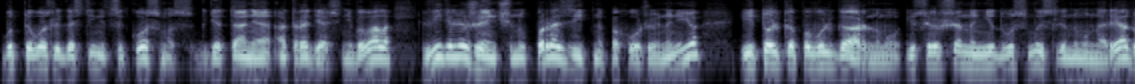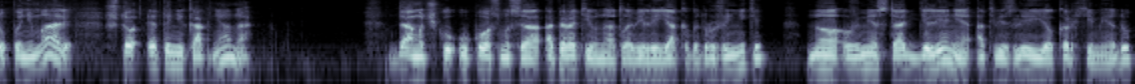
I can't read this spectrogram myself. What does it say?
будто возле гостиницы «Космос», где Таня, отродясь, не бывала, видели женщину, поразительно похожую на нее, и только по вульгарному и совершенно недвусмысленному наряду понимали, что это никак не она. Дамочку у космоса оперативно отловили якобы дружинники, но вместо отделения отвезли ее к Архимеду,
